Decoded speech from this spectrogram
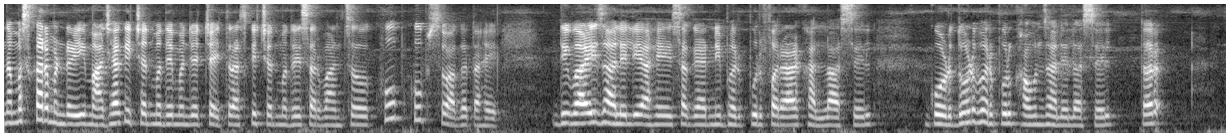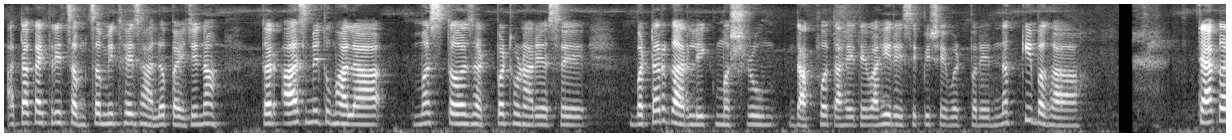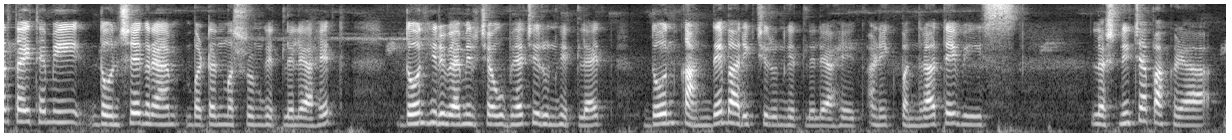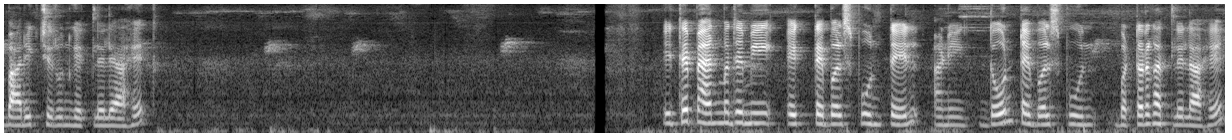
नमस्कार मंडळी माझ्या किचनमध्ये म्हणजे चैत्रास किचनमध्ये सर्वांचं खूप खूप स्वागत आहे. दिवाळी झालेली आहे सगळ्यांनी भरपूर फराळ खाल्ला असेल गोडधोड भरपूर खाऊन झालेलं असेल तर आता काहीतरी चमचमीत हे झालं पाहिजे ना? तर आज मी तुम्हाला मस्त झटपट होणारे असे बटर गार्लिक मशरूम दाखवत आहे तेव्हा ही रेसिपी शेवटपर्यंत नक्की बघा. त्याकरता इथे मी दोनशे ग्रॅम बटन मशरूम घेतलेले आहेत. दोन हिरव्या मिरच्या उभ्या चिरून घेतल्या आहेत दोन कांदे बारीक चिरून घेतलेले आहेत आणि एक पंधरा ते वीस लसणीच्या पाकळ्या बारीक चिरून घेतलेल्या आहेत. इथे पॅनमध्ये मी एक टेबलस्पून तेल आणि दोन टेबलस्पून बटर घातलेलं आहे.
